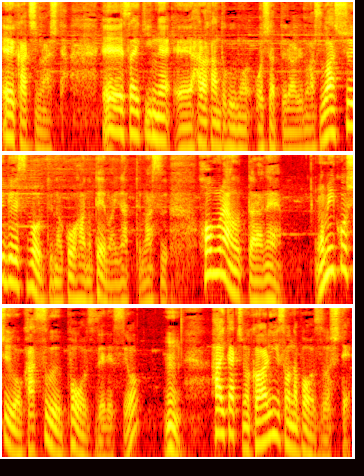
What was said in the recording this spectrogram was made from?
えー、勝ちました。えー、最近ね、えー、原監督もおっしゃってられます。ワッシュイベースボールっていうのは後半のテーマになってます。ホームラン打ったらね、おみこしを担ぐポーズでですよ。うん。ハイタッチの代わりにそんなポーズをして、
